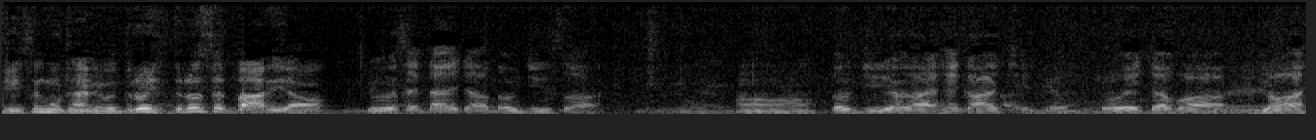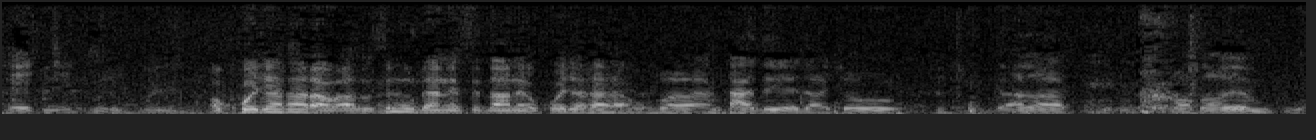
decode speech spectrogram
ဒီစစ်မှုထမ်းတွေကိုသူတို့သူတို့စစ်သားတွေအောင်သူစတိုက်ကြတော့ကြည့်စောအော် တော့ကြည့်ရကဟဲကချစ်ကျွေးတို့ကြောက်ကလောဟဲချစ်ကျွေးအခွဲခြားထားတာပါအဲ့ဆိုစစ်မှုထမ်းနဲ့စစ်သားနဲ့ခွဲခြားထားတာပေါ့ဘာတာတည်းရတော့ကျိုးအဲ့ကပေါ်တော်ရမတူဩ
